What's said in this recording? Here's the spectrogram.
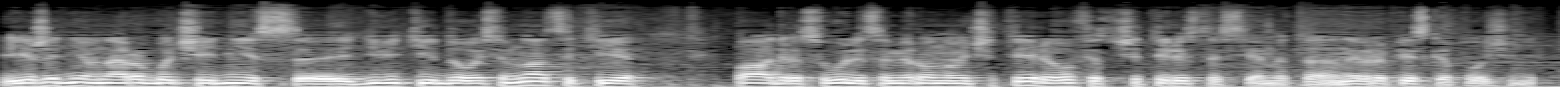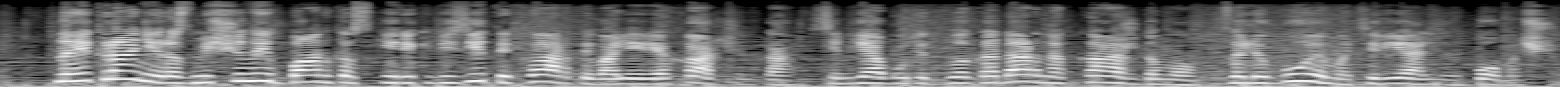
ежедневно рабочие дни с 9 до 18 по адресу улица Миронова 4, офис 407, это на Европейской площади. На экране размещены банковские реквизиты карты Валерия Харченко. Семья будет благодарна каждому за любую материальную помощь.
